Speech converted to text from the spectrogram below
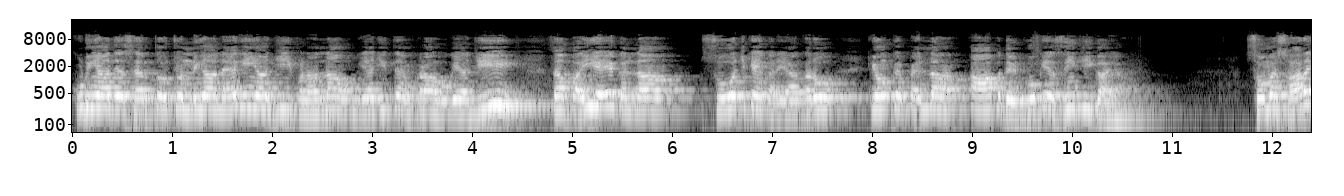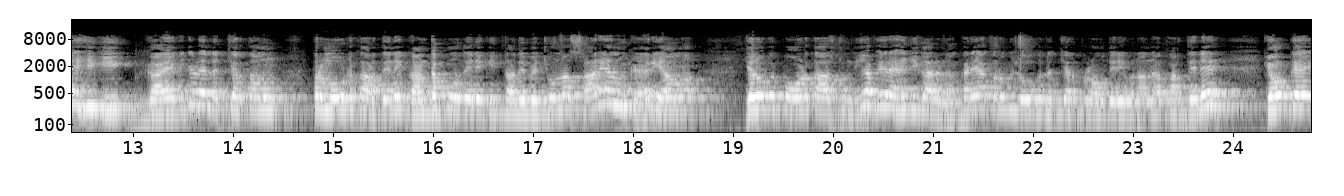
ਕੁੜੀਆਂ ਦੇ ਸਿਰ ਤੋਂ ਚੁੰਨੀਆਂ ਲੈ ਗਈਆਂ, ਜੀ ਫਲਾਨਾ ਹੋ ਗਿਆ, ਜੀ ਧਮਕੜਾ ਹੋ ਗਿਆ, ਜੀ, ਤਾਂ ਭਾਈ ਇਹ ਗੱਲਾਂ ਸੋਚ ਕੇ ਕਰਿਆ ਕਰੋ, ਕਿਉਂਕਿ ਪਹਿਲਾਂ ਆਪ ਦੇਖੋ ਕਿ ਅਸੀਂ ਕੀ ਗਾਇਆ। ਸੋ ਮੈਂ ਸਾਰੇ ਹੀ ਗੀਤ ਗਾਇਕ ਜਿਹੜੇ ਲੱਚਰਤਾ ਨੂੰ ਪ੍ਰਮੋਟ ਕਰਦੇ ਨੇ, ਗੰਦ ਪਾਉਂਦੇ ਨੇ ਗੀਤਾਂ ਦੇ ਵਿੱਚ, ਉਹਨਾਂ ਸਾਰਿਆਂ ਨੂੰ ਕਹਿ ਰਿਹਾ ਹਾਂ ਜਦੋਂ ਕੋਈ ਪੋਡਕਾਸਟ ਹੁੰਦੀ ਆ, ਫਿਰ ਇਹੋ ਜੀ ਗੱਲ ਨਾ ਕਰਿਆ ਕਰੋ ਵੀ ਲੋਕ ਲੱਚਰ ਪਲਾਉਂਦੇ ਨੇ, ਫਲਾਨਾ ਕਰਦੇ ਨੇ, ਕਿਉਂਕਿ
